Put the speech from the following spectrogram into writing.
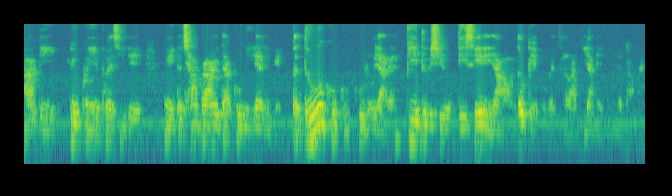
အာဒီလူခွင့်ရေးအဖွဲ့အစည်းတွေအဲတခြားပရိသတ်ကူညီတဲ့လူတွေဘယ်သူကူကူကူလို့ရတယ်ပြည်သူရှိကိုဒီဆေးတွေရအောင်လုပ်ပေးဖို့ပဲကျွန်တော်ကဒီကနေပြီးတော့တောင်းတယ်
